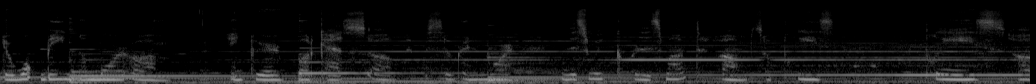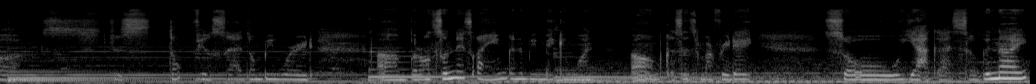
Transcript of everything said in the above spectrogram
there won't be no more um, anchor podcast um, episode anymore this week or this month. Um, so please, please, um, just don't feel sad. Don't be worried. Um, but on Sundays I am gonna be making one um, because it's my free day. So yeah, guys. So good night.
